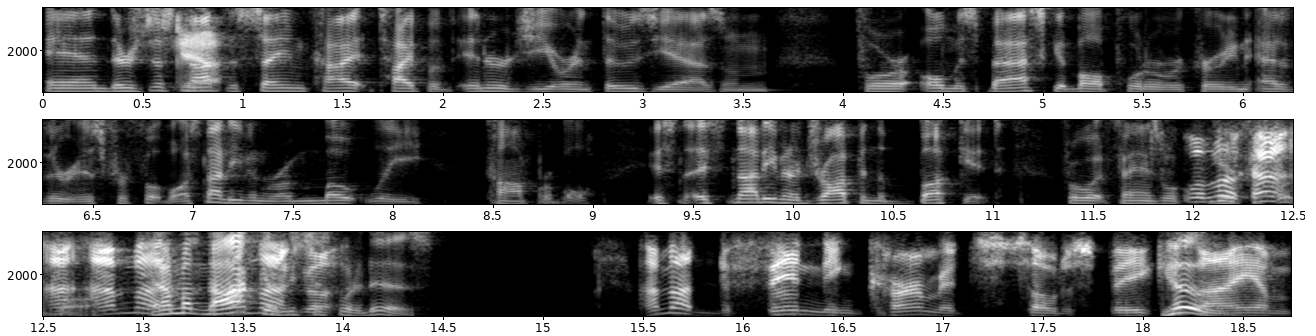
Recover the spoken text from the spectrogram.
And there's just yeah. not the same type of energy or enthusiasm for Ole Miss basketball portal recruiting as there is for football. It's not even remotely comparable. It's it's not even a drop in the bucket for what fans will. Well, look, I, am not. And I'm not knocking. Not it's going, just what it is. I'm not defending Kermit, so to speak, no. as I am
